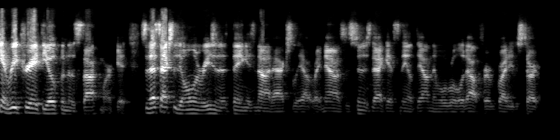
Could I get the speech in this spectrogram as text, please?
can't recreate the open of the stock market. So that's actually the only reason the thing is not actually out right now is as soon as that gets nailed down, then we'll roll it out for everybody to start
